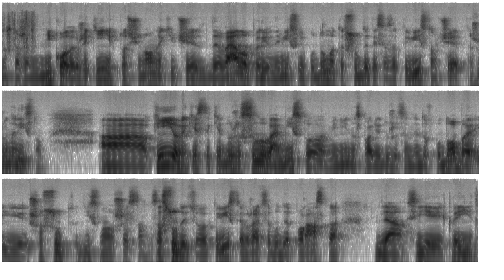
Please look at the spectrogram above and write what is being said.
ну скажімо, ніколи в житті ніхто з чиновників чи девелоперів не міг собі подумати судитися з активістом чи журналістом. А Київ якесь таке дуже силове місто. Мені насправді дуже це не до вподоби. І якщо суд дійсно щось там засудить цього активіста, я вважаю, це буде поразка для всієї країни.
